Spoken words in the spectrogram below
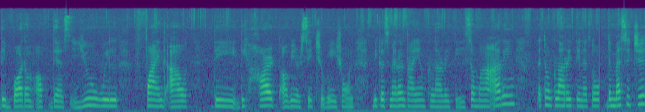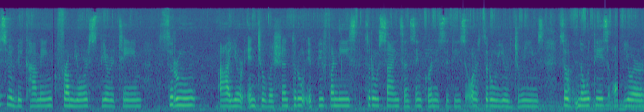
the bottom of this you will find out the the heart of your situation because meron tayong clarity. So maaaring itong clarity na to, the messages will be coming from your spirit team through uh, your intuition, through epiphanies, through signs and synchronicities, or through your dreams. So, notice your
